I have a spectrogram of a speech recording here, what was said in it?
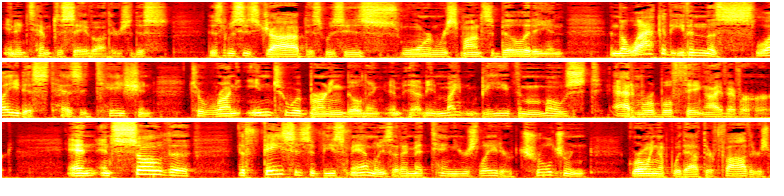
in an attempt to save others. This this was his job. This was his sworn responsibility, and and the lack of even the slightest hesitation to run into a burning building. I mean, might be the most admirable thing I've ever heard. And and so the the faces of these families that I met ten years later, children growing up without their fathers,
